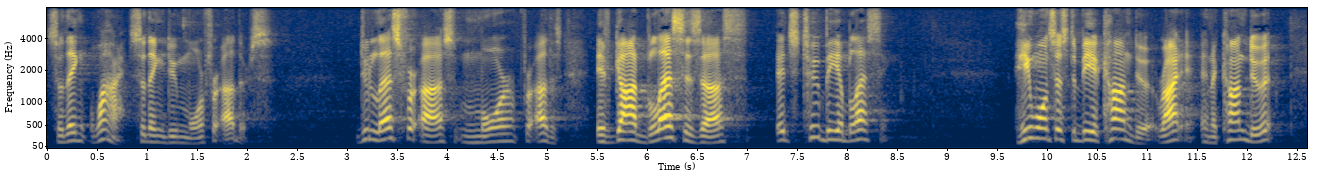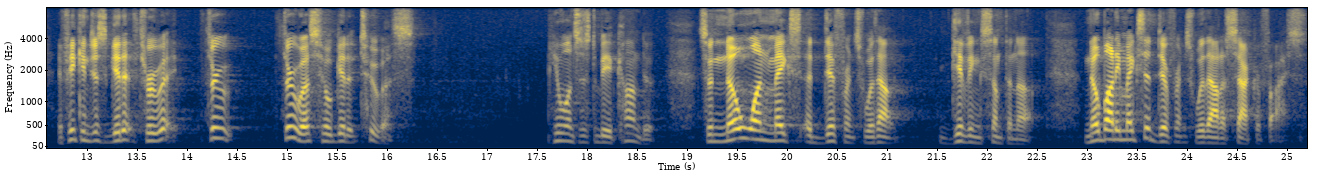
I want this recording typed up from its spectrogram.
so they why? So they can do more for others. Do less for us more for others. If god blesses us it's to be a blessing. He wants us to be a conduit right? And a conduit if he can just get it through it through through us he'll get it to us. He wants us to be a conduit. So no one makes a difference without giving something up Nobody makes a difference without a sacrifice.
